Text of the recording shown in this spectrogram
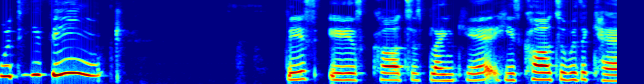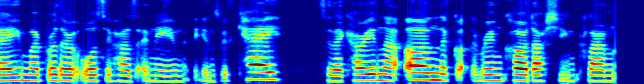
What do you think? This is Karter's blanket. He's Karter with a K. My brother also has a name that begins with K. So they're carrying that on. They've got their own Kardashian clan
